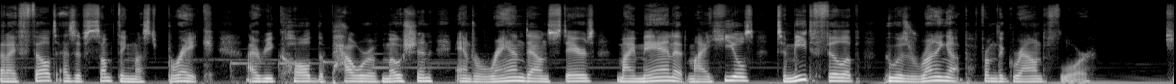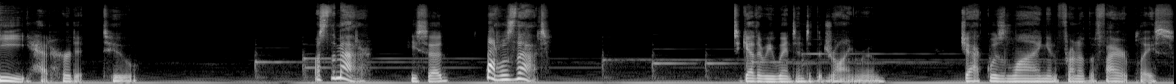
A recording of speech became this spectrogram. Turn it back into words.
that I felt as if something must break, I recalled the power of motion and ran downstairs, my man at my heels, to meet Philip, who was running up from the ground floor. He had heard it too. What's the matter? He said. What was that? Together we went into the drawing room. Jack was lying in front of the fireplace,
